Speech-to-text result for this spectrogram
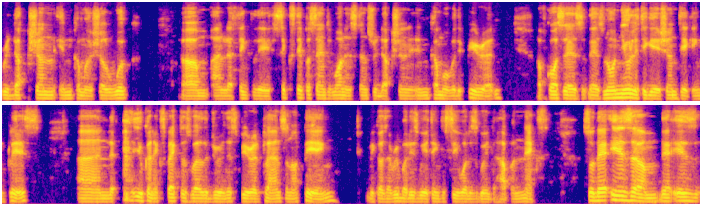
reduction in commercial work. Um, and I think the 60% in one instance reduction in income over the period. Of course, there's there's no new litigation taking place, and you can expect as well that during this period clients are not paying because everybody's waiting to see what is going to happen next. So there is um, there is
